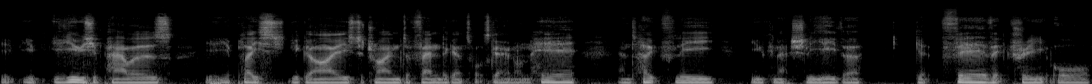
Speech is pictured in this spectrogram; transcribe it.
you, you use your powers, you place your guys to try and defend against what's going on here, and hopefully you can actually either get fear victory or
